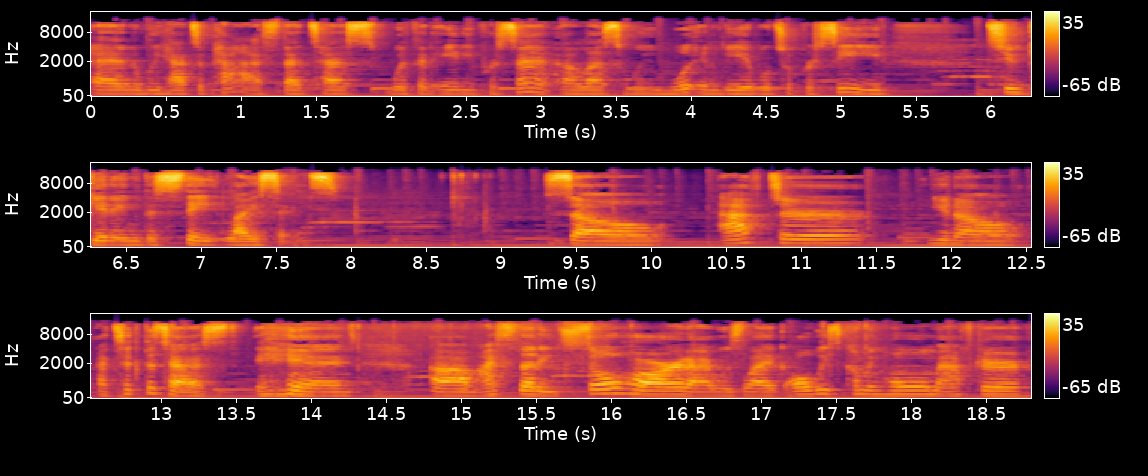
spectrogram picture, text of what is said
and we had to pass that test with an 80% unless we wouldn't be able to proceed to getting the state license. So after you know i took the test and um, I studied so hard. I was like always coming home after,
